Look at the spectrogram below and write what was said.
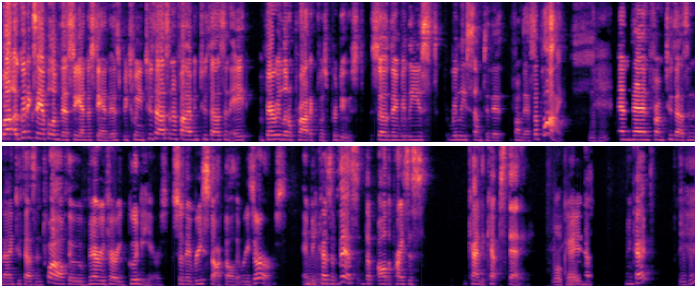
Well, a good example of this, so you understand, is between 2005 and 2008, very little product was produced. So they released released some to the, from their supply. Mhm. And then from 2009, 2012, they were very, very good years. So they restocked all the reserves. And Mm. because of this, the, all the prices kind of kept steady. Okay. okay. Mhm.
